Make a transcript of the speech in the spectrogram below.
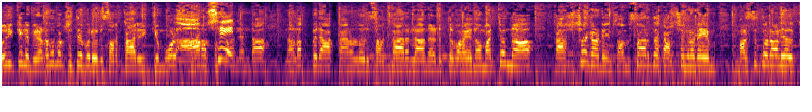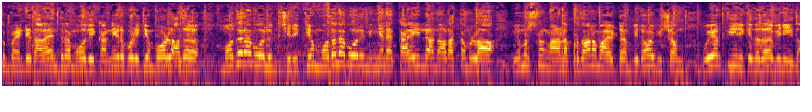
ഒരിക്കലും ഇടതുപക്ഷത്തെ പോലെ ഒരു സർക്കാർ ഇരിക്കുമ്പോൾ ആർ എസ് എസ് അജണ്ട നടപ്പിലാക്കാനുള്ള ഒരു സർക്കാരല്ലാന്ന് എടുത്തു പറയുന്നു. മറ്റൊന്ന് കർഷകരുടെയും സംസ്ഥാനത്തെ കർഷകരുടെയും മത്സ്യത്തൊഴിലാളികൾക്കും വേണ്ടി നരേന്ദ്രമോദി കണ്ണീർ പൊഴിക്കുമ്പോൾ അത് മുതല പോലും ചിരിക്കും മുതല പോലും ഇങ്ങനെ കരയില്ലാന്ന് അടക്കമുള്ള വിമർശനങ്ങളാണ് പ്രധാനമായിട്ടും ബിനോയ് വിഷം ഉയർത്തിയിരിക്കുന്നത്. വിനീത.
